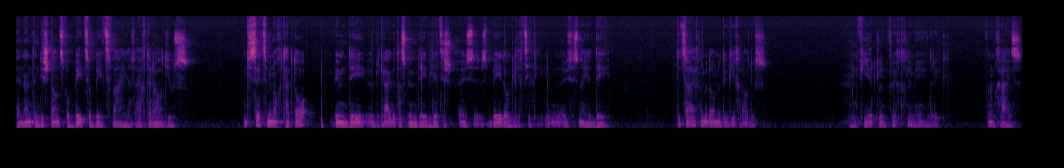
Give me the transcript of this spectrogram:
nennen die Distanz von B zu B2, also echt der Radius. Und das setzen wir nachher hier beim D, übertragen das beim D, weil jetzt ist unser B da gleichzeitig unser neues D. Dann zeichnen wir hier den gleichen Radius. Ein Viertel, vielleicht ein bisschen mehr, ein Drittel von einem Kreis.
